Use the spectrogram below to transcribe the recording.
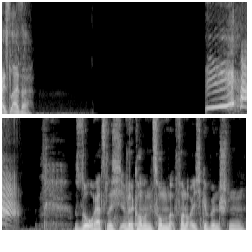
Scheiß leise! So, herzlich willkommen zum von euch gewünschten,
